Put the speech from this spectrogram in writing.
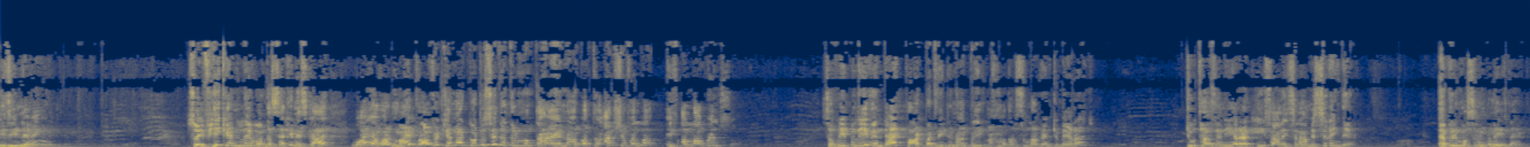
Is he living? So if he can live on the second sky, why ever my prophet cannot go to Sidratul Muntaha and above the Arsh of Allah, if Allah wills so. So we believe in that part, but we do not believe Muhammad Rasulullah went to Mi'raj. 2000 year old Isa is sitting there. Every Muslim believes that.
